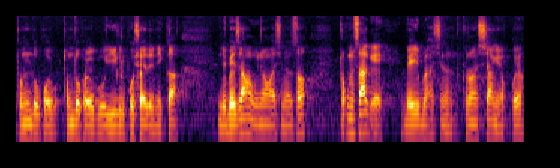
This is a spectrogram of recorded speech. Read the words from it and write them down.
돈도 벌, 돈도 벌고 이익을 보셔야 되니까 이제 매장을 운영하시면서 조금 싸게 매입을 하시는 그런 시장이었고요.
